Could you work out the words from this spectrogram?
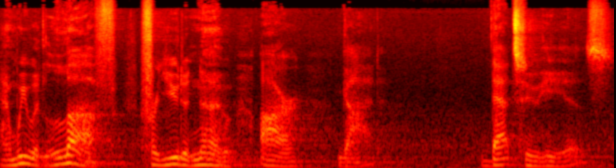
And we would love for you to know our God. That's who He is.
